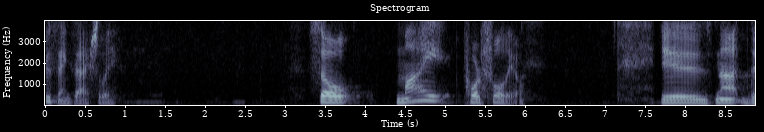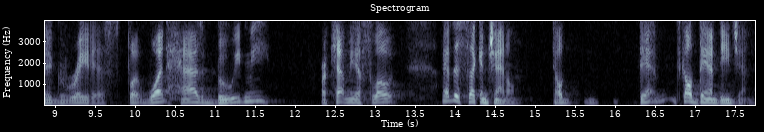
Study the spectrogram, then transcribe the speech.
Two things actually. So, my portfolio is not the greatest, but what has buoyed me or kept me afloat, I have this second channel called Dan, it's called Dan DGen.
